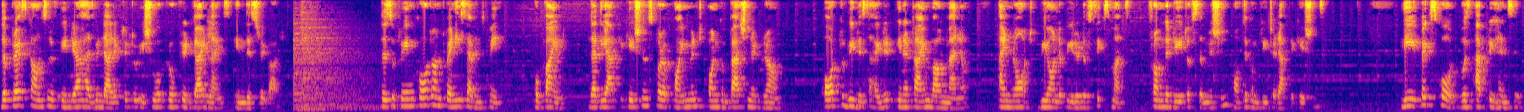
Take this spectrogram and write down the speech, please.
The Press Council of India has been directed to issue appropriate guidelines in this regard. The Supreme Court on 27th May opined that the applications for appointment on compassionate ground ought to be decided in a time bound manner and not beyond a period of six months from the date of submission of the completed applications. The Apex Court was apprehensive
